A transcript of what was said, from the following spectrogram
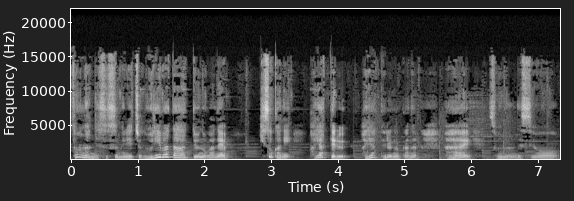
そうなんです、スミレッチョ。海苔バターっていうのがね、密かに流行ってる流行ってるのかなはい、そうなんですよ。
